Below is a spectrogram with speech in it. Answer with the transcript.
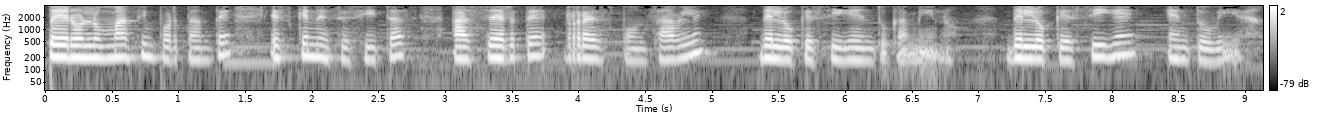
Pero lo más importante es que necesitas hacerte responsable de lo que sigue en tu camino, de lo que sigue en tu vida.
